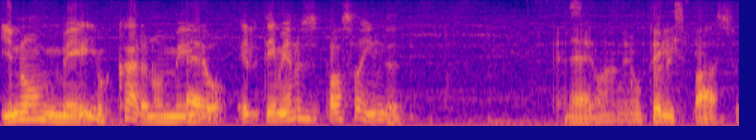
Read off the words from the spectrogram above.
E no meio, cara, no meio É, ele tem menos espaço ainda. É, É, não, lá, né? não teria cara que- espaço.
